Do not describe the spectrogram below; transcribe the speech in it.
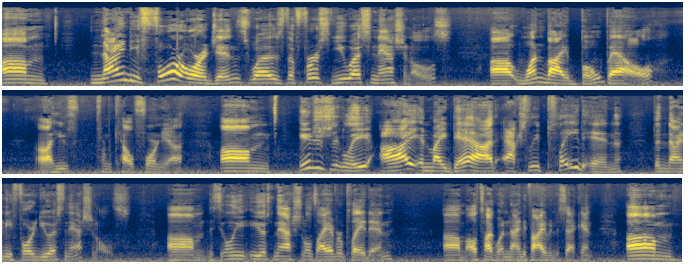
Um, 94 Origins was the first U.S. Nationals, uh, won by Bo Bell. Uh, he's from California. Um, interestingly, I and my dad actually played in the 94 U.S. Nationals. Um, it's the only U.S. Nationals I ever played in. Um, I'll talk about 95 in a second. Um,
